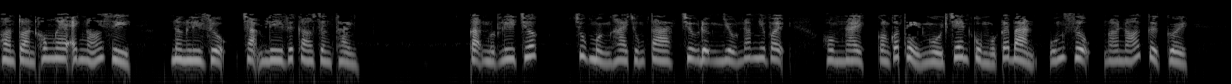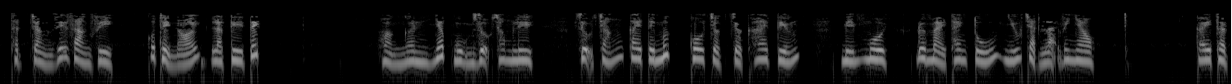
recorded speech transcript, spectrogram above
hoàn toàn không nghe anh nói gì, nâng ly rượu, chạm ly với Cao Dương Thành. Cạn một ly trước, chúc mừng hai chúng ta chịu đựng nhiều năm như vậy, hôm nay còn có thể ngồi trên cùng một cái bàn, uống rượu, nói nói cười cười. Thật chẳng dễ dàng gì, có thể nói là kỳ tích. Hoàng Ngân nhấp ngụm rượu trong ly, rượu trắng cay tới mức cô chật chật hai tiếng, mím môi, đôi mày thanh tú nhíu chặt lại với nhau. Cay thật.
